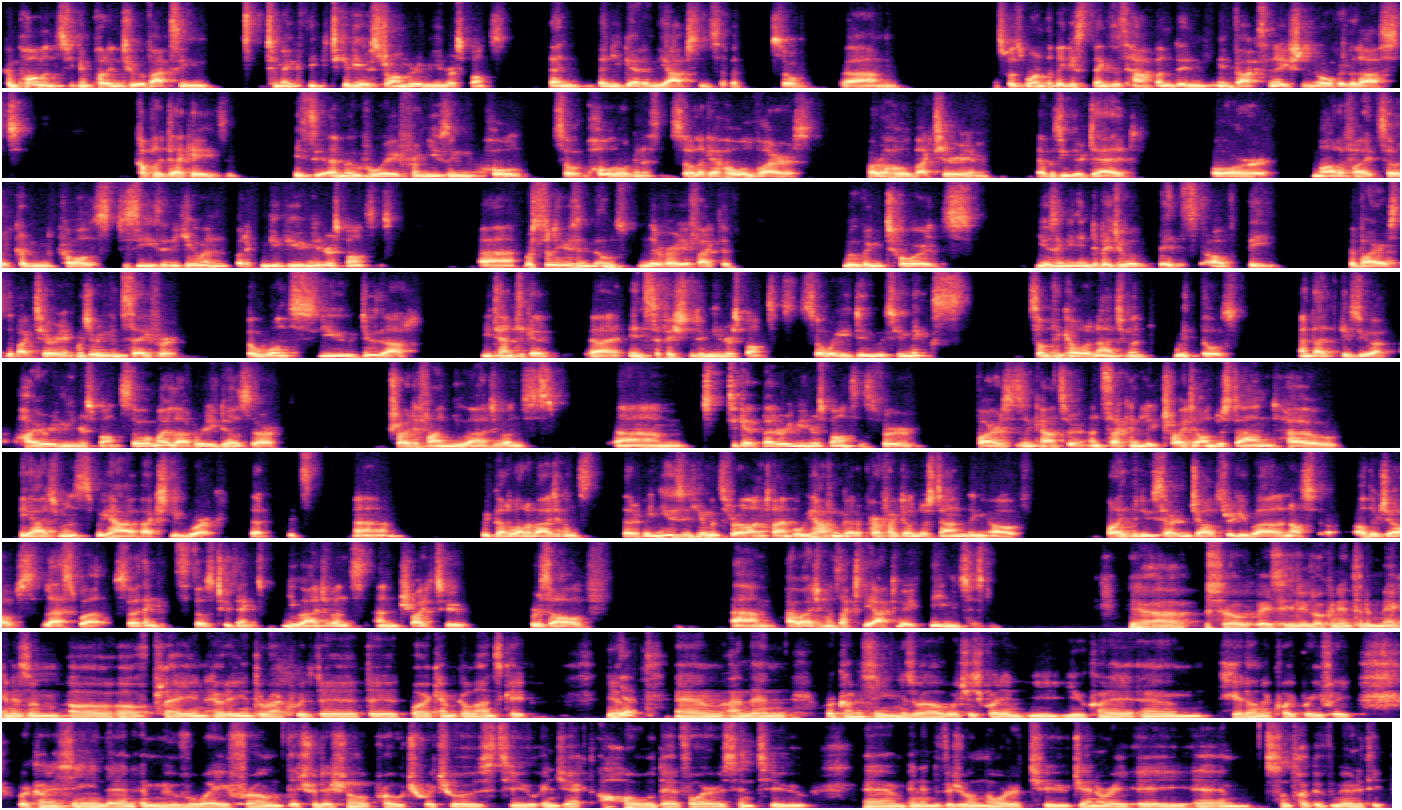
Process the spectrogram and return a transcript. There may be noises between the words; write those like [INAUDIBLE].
components you can put into a vaccine to make the, to give you a stronger immune response than than you get in the absence of it. So um, I suppose one of the biggest things that's happened in, in vaccination over the last couple of decades is a move away from using whole so whole organisms, so like a whole virus or a whole bacterium that was either dead or modified so it couldn't cause disease in a human, but it can give you immune responses. Uh, we're still using those, and they're very effective. Moving towards using individual bits of the, the virus the bacterium, which are even safer but once you do that, you tend to get uh, insufficient immune responses. So what you do is you mix something called an adjuvant with those, and that gives you a higher immune response. So what my lab really does are try to find new adjuvants um, to get better immune responses for viruses and cancer, and secondly, try to understand how the adjuvants we have actually work. That it's um, we've got a lot of adjuvants that have been used in humans for a long time, but we haven't got a perfect understanding of why they do certain jobs really well and also other jobs less well. So I think it's those two things: new adjuvants and try to resolve um, how adjuvants actually activate the immune system. Yeah, so basically looking into the mechanism of, of play and how they interact with the, the biochemical landscape. Yeah. yeah. Um, and then we're kind of seeing as well, which is quite, in, you, you kind of um, hit on it quite briefly. We're kind of seeing then a move away from the traditional approach, which was to inject a whole dead virus into um, an individual in order to generate a um, some type of immunity.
